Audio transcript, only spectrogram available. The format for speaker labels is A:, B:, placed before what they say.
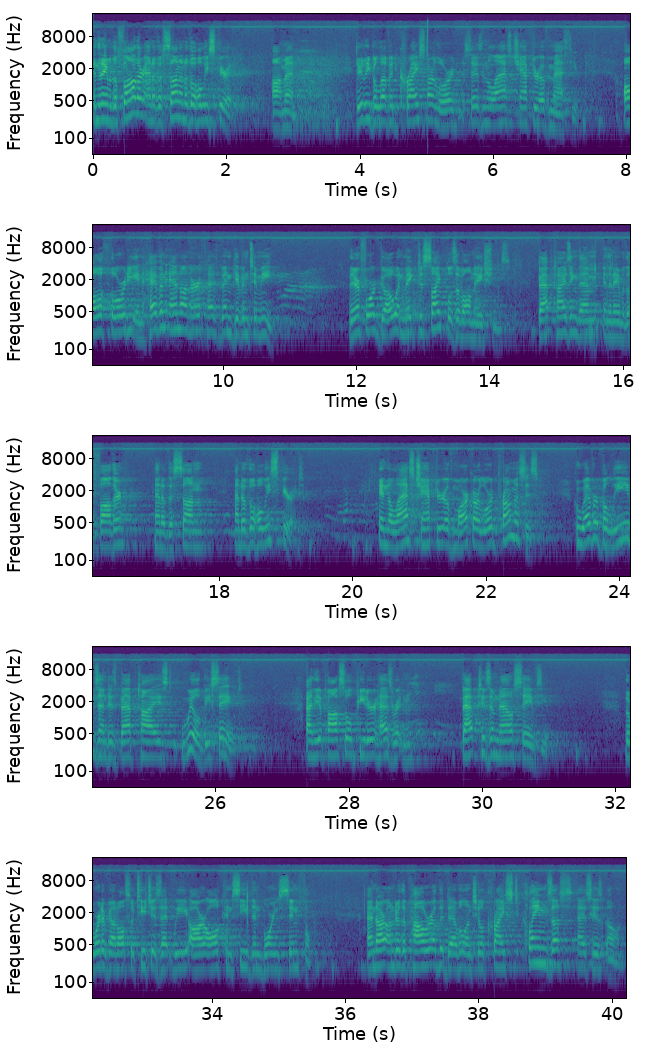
A: In the name of the Father, and of the Son, and of the Holy Spirit. Amen. Dearly beloved, Christ our Lord says in the last chapter of Matthew All authority in heaven and on earth has been given to me. Therefore, go and make disciples of all nations, baptizing them in the name of the Father, and of the Son, and of the Holy Spirit. In the last chapter of Mark, our Lord promises whoever believes and is baptized will be saved. And the Apostle Peter has written, Baptism now saves you. The Word of God also teaches that we are all conceived and born sinful and are under the power of the devil until Christ claims us as his own.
